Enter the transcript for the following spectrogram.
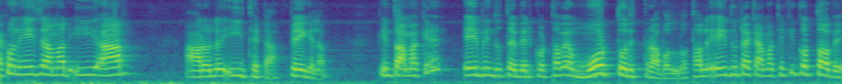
এখন এই যে আমার ই আর আর হলো ই থেটা, পেয়ে গেলাম। কিন্তু আমাকে এই বিন্দুতে বের করতে হবে মোট তড়িৎ প্রাবল্য। তাহলে এই দুটাকে আমাকে কি করতে হবে?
